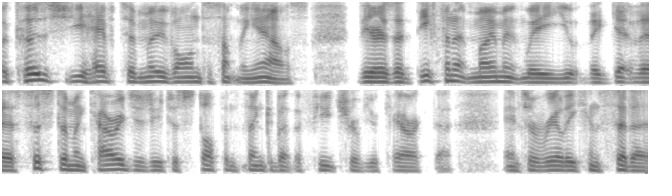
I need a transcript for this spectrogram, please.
because you have to move on to something else, there is a definite moment where you the, get, the system encourages you to stop and think about the future of your character and to really consider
